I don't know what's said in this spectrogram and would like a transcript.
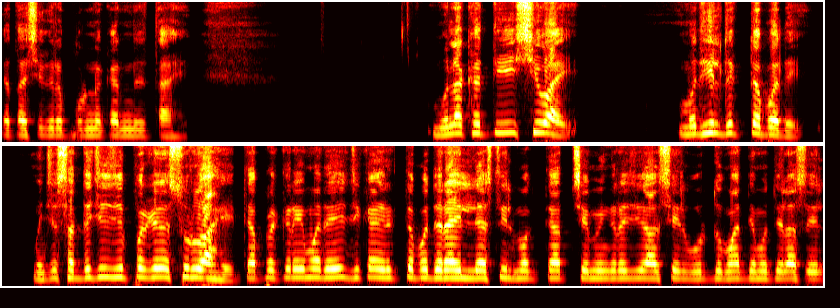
यथाशीघ्र पूर्ण करण्यात येत आहे. मुलाखतीशिवाय मधील रिक्त पदे म्हणजे सध्याची जी प्रक्रिया सुरू आहे त्या प्रक्रियेमध्ये जी काही रिक्त पदे राहिलेली असतील मग त्यात शेम इंग्रजी असेल उर्दू माध्यमातील असेल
